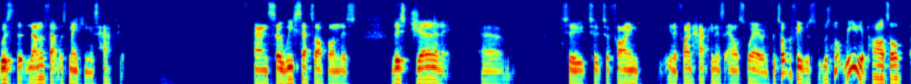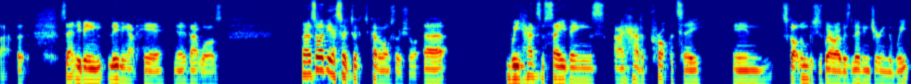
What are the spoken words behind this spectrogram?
was that none of that was making us happy. And so we set off on this this journey um, to to to find you know find happiness elsewhere. And photography was was not really a part of that but certainly being living up here you know that was. Uh, so yeah so to, to cut a long story short uh, we had some savings. I had a property in scotland which is where i was living during the week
